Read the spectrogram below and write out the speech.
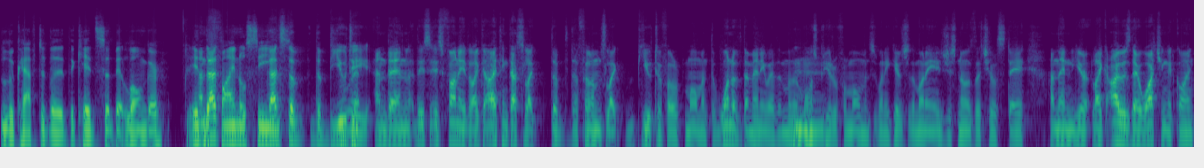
look after the, the kids a bit longer. In And the that- final scene, That's the the beauty, and then this is funny. Like I think that's like the the film's like beautiful moment. The one of them anyway. The, the Mm. most beautiful moments is when he gives her the money. and He just knows that she'll stay, and then you're like I was there watching it, going,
